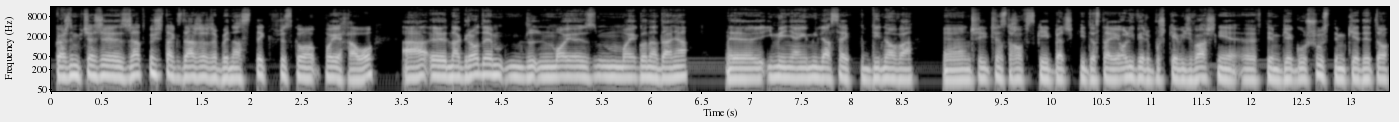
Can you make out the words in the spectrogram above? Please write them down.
W każdym razie rzadko się tak zdarza, żeby na styk wszystko pojechało, a e, nagrodę moje, mojego nadania e, imienia Emila Sejfuddinowa, e, czyli częstochowskiej beczki, dostaje Oliwier Buszkiewicz właśnie e, w tym biegu szóstym, kiedy to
